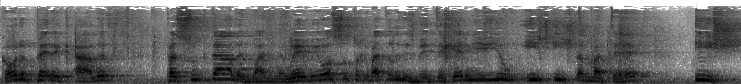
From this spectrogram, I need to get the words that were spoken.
Go to Perik Aleph. Pasuk Dalet, by the way, where we also talk about the leaders. Ish ish ish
